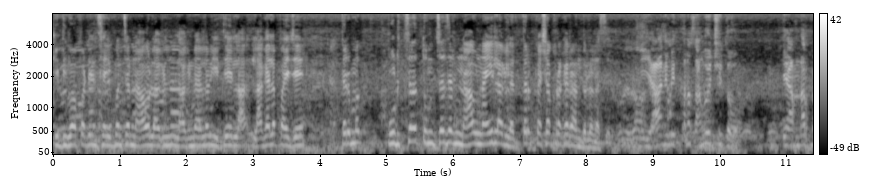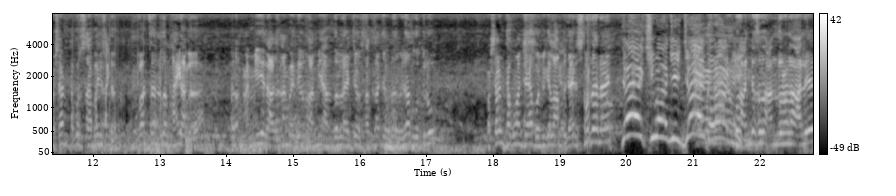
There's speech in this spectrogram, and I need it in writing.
की दिवा पाटील साहेबांचं नाव लाग लागणार इथे ला लागायला पाहिजे. तर मग पुढचं तुमचं जर नाव नाही लागलं तर कशा प्रकारे आंदोलन असेल? या निमित्तानं सांगू इच्छितो की आमदार प्रशांत ठाकूर साहेबांनी सांगितलं विभागाचं जर नाही लागलं तर आम्ही राजीनामे देऊन आम्ही आंदोलनाच्या सरकारच्या विरोधात उतरू. प्रशांत ठाकूरांच्या या भूमिकेला आमचं जाहीर समर्थन आहे. जय शिवाजी जय भवानी. आमच्यासोबत आंदोलनाला आले.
